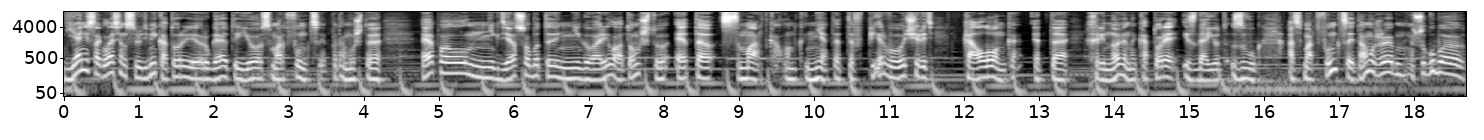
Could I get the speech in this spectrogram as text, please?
Я не согласен с людьми, которые ругают ее смарт-функции, потому что Apple нигде особо-то не говорила о том, что это смарт-колонка. Нет, это в первую очередь колонка. Это хреновина, которая издает звук. А смарт-функции там уже сугубо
